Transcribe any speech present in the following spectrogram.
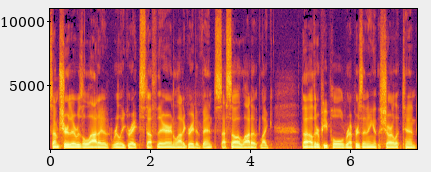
so I'm sure there was a lot of really great stuff there and a lot of great events. I saw a lot of, like, the other people representing at the Charlotte tent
